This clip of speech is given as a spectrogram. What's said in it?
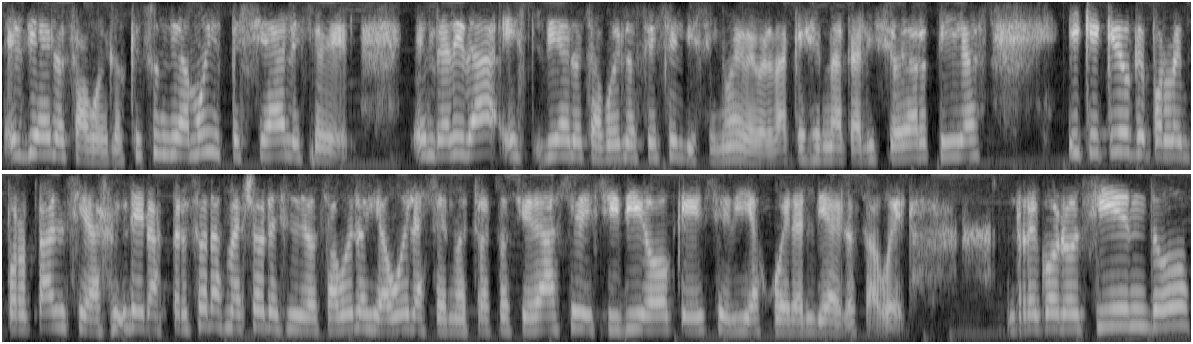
el Día de los Abuelos, que es un día muy especial ese En realidad, el Día de los Abuelos es el 19, ¿verdad? Que es el natalicio de Artigas y que creo que por la importancia de las personas mayores y de los abuelos y abuelas en nuestra sociedad se decidió que ese día fuera el Día de los Abuelos reconociendo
